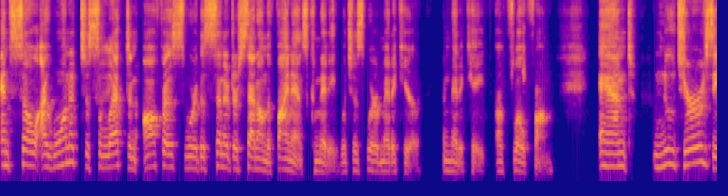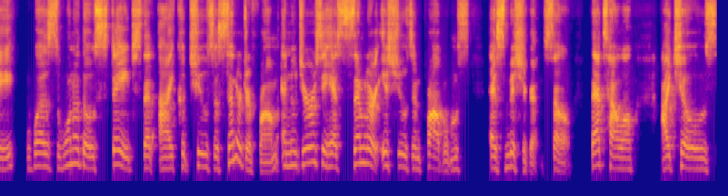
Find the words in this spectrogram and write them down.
And so I wanted to select an office where the senator sat on the finance committee, which is where Medicare and Medicaid are flow from. And New Jersey was one of those states that I could choose a senator from. And New Jersey has similar issues and problems as Michigan. So that's how I chose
